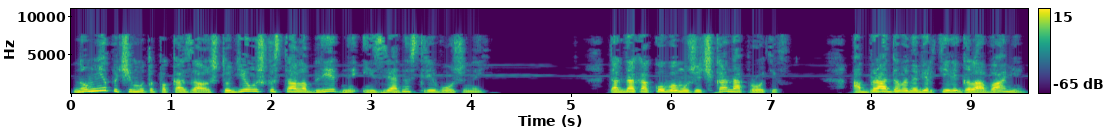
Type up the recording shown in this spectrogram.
но мне почему-то показалось, что девушка стала бледной и изрядно встревоженной, тогда как оба мужичка, напротив, обрадованно вертели головами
